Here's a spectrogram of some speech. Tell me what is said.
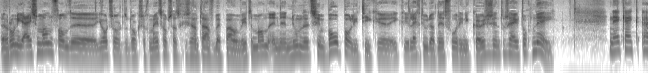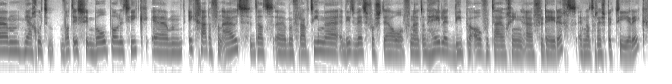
Uh, Ronnie IJzerman van de Joods-Orthodoxe Gemeenschap... zat gisteren aan tafel bij Pauw en Witteman... en uh, noemde het symboolpolitiek. ik legde u dat net voor in die keuzes en toen zei u toch nee. Nee, kijk, um, ja goed, wat is symboolpolitiek? Um, ik ga ervan uit dat uh, mevrouw Thieme dit wetsvoorstel... vanuit een hele diepe overtuiging uh, verdedigt. En dat respecteer ik.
